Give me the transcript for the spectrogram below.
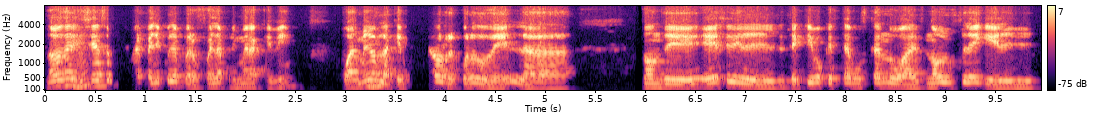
No sé si sea su primera película, pero fue la primera que vi o al menos uh -huh. la que recuerdo de él, la donde es el detectivo que está buscando a Snowflake, el,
